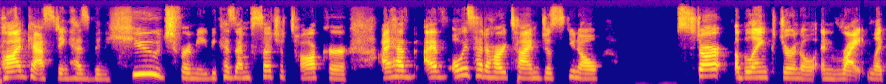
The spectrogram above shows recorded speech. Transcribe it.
podcasting has been huge for me because i'm such a talker i have i've always had a hard time just you know start a blank journal and write like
